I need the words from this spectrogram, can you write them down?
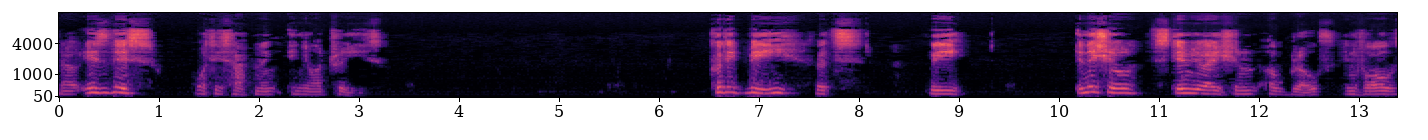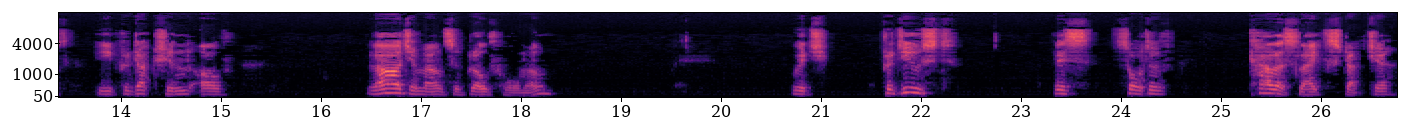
Now, is this what is happening in your trees? Could it be that the initial stimulation of growth involved the production of large amounts of growth hormone, which produced this sort of callus-like structure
